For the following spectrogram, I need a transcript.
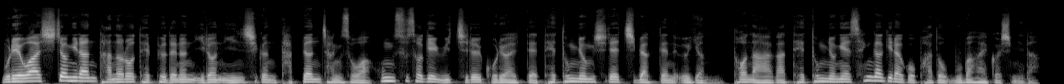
무례와 시정이란 단어로 대표되는 이런 인식은 답변 장소와 홍 수석의 위치를 고려할 때 대통령실에 집약된 의견, 더 나아가 대통령의 생각이라고 봐도 무방할 것입니다.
